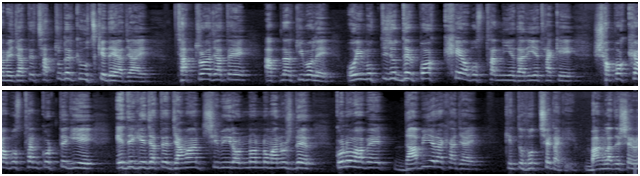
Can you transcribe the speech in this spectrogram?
নামে, যাতে ছাত্রদেরকে উচকে দেয়া যায়। ছাত্ররা যাতে আপনার কি বলে, ওই মুক্তিযুদ্ধের পক্ষে অবস্থান নিয়ে দাঁড়িয়ে থাকে, সপক্ষে অবস্থান করতে গিয়ে এদিকে যাতে জামাত শিবির অন্যান্য মানুষদের কোনোভাবে দাবিয়ে রাখা যায়, কিন্তু হচ্ছেটা কি? বাংলাদেশের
